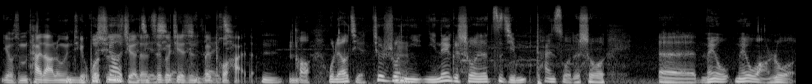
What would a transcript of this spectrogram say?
有什么太大的问题。我只是觉得这个界限是被迫害的。嗯，好，我了解，就是说你你那个时候自己探索的时候，呃，没有没有网络。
